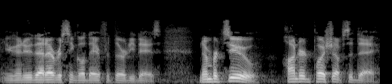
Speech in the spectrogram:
You're going to do that every single day for 30 days. Number two, 100 push ups a day.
